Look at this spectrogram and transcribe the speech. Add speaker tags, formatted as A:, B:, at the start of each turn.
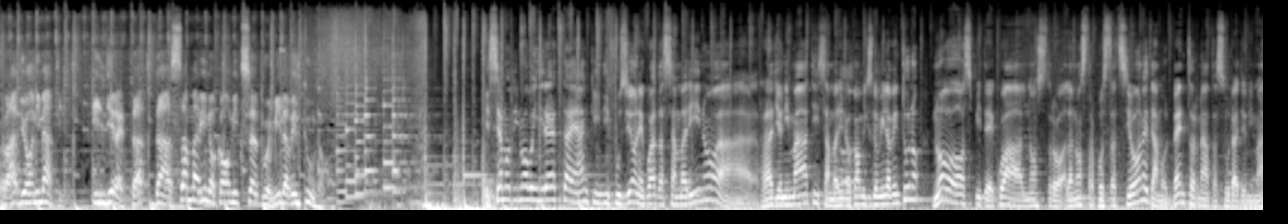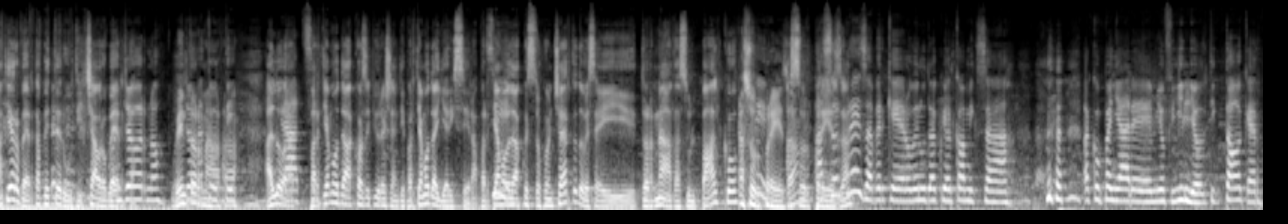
A: Radio Animati, in diretta da San Marino Comics 2021.
B: E siamo di nuovo in diretta e anche in diffusione qua da San Marino a Radio Animati, San Marino Comics 2021. Nuovo ospite qua al nostro, alla nostra postazione. Diamo il bentornata su Radio Animati a Roberta Petteruti. Ciao Roberta.
C: Buongiorno. Buongiorno
D: Bentornata.
C: a tutti.
B: Allora,
C: Grazie.
B: partiamo da cose più recenti, partiamo da ieri sera, partiamo
C: Sì.
B: da questo concerto dove sei tornata sul palco.
D: A sorpresa.
B: A sorpresa.
C: A sorpresa perché ero venuta qui al Comics a accompagnare mio figlio, il TikToker.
